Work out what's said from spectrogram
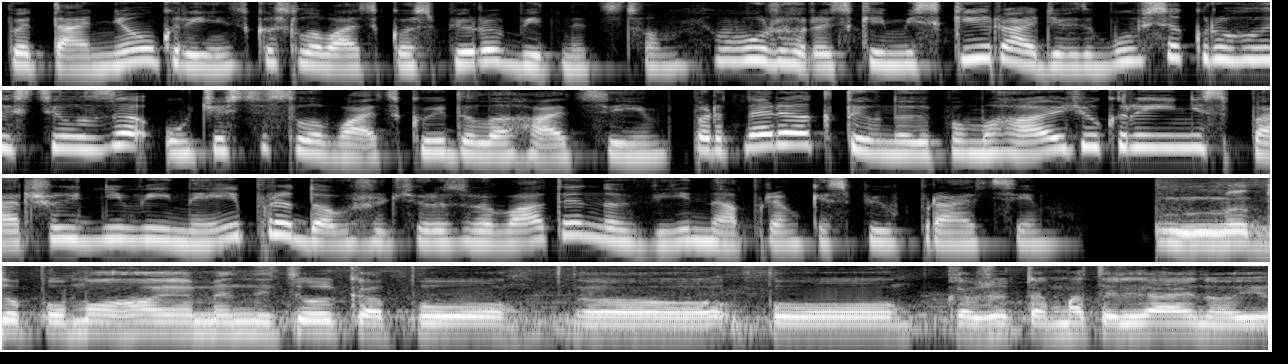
питання українсько-словацького співробітництва. В Ужгородській міській раді відбувся круглий стіл за участі словацької делегації. Партнери активно допомагають Україні з перших днів війни і продовжують розвивати нові напрямки співпраці. Ми допомагаємо не тільки по, е, по кажу так, матеріальної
